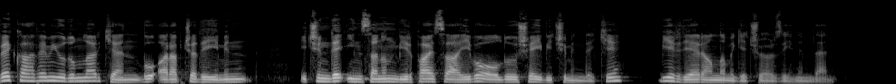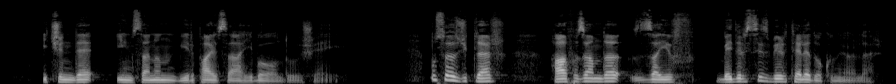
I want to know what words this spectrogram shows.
Ve kahvemi yudumlarken bu Arapça deyimin içinde insanın bir pay sahibi olduğu şey biçimindeki bir diğer anlamı geçiyor zihnimden. İçinde insanın bir pay sahibi olduğu şey. Bu sözcükler hafızamda zayıf, belirsiz bir tele dokunuyorlar.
